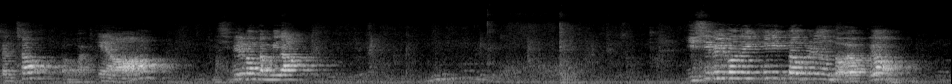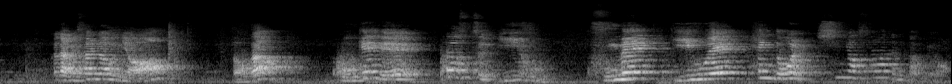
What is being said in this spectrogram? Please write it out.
괜찮죠? 넘어갈게요. 21번 갑니다. 21번의 KW는 너였고요. 그 다음에 설명은요. 너가 고객의 포스트 이후, 구매 이후의 행동을 신경 써야 된다고요.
